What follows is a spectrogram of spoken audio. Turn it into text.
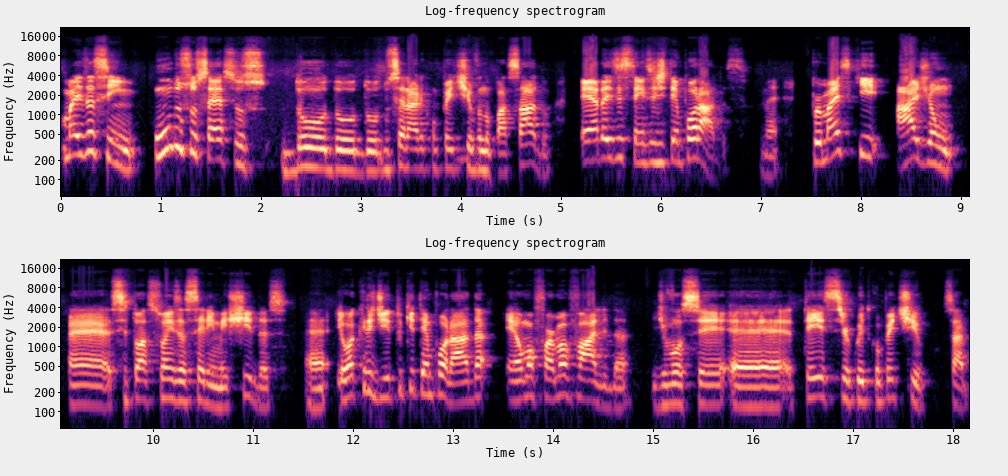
Mas assim, um dos sucessos do, do, do, do cenário competitivo no passado era a existência de temporadas, né? Por mais que hajam é, situações a serem mexidas, é, eu acredito que temporada é uma forma válida de você é, ter esse circuito competitivo, sabe?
